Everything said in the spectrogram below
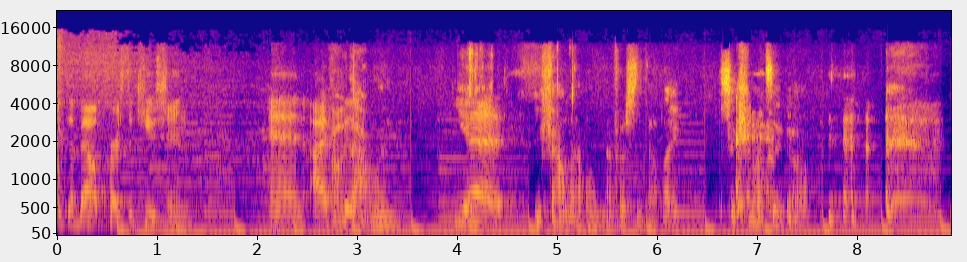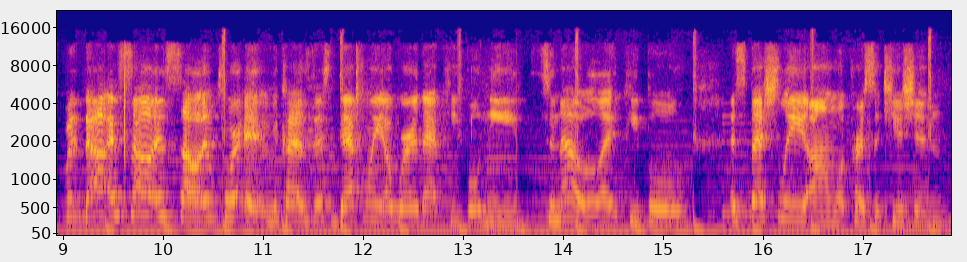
it's about persecution, and I oh, feel that one. Yes. You found that one? I posted that like six months ago. no, it's so it's so important because it's definitely a word that people need to know. Like people especially um, with persecution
